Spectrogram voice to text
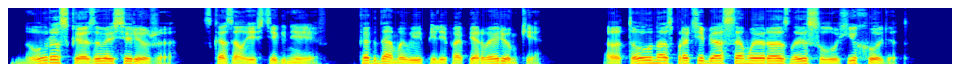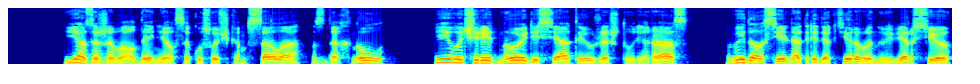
«Ну, рассказывай, Сережа», — сказал Евстигнеев, когда мы выпили по первой рюмке. «А то у нас про тебя самые разные слухи ходят». Я заживал Дэниелса кусочком сала, вздохнул и в очередной десятый уже что ли раз выдал сильно отредактированную версию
